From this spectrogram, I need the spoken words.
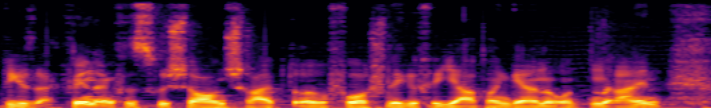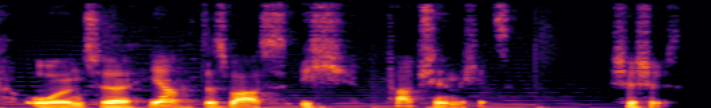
wie gesagt, vielen Dank fürs Zuschauen. Schreibt eure Vorschläge für Japan gerne unten rein. Und äh, ja, das war's. Ich verabschiede mich jetzt. Tschüss. tschüss.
